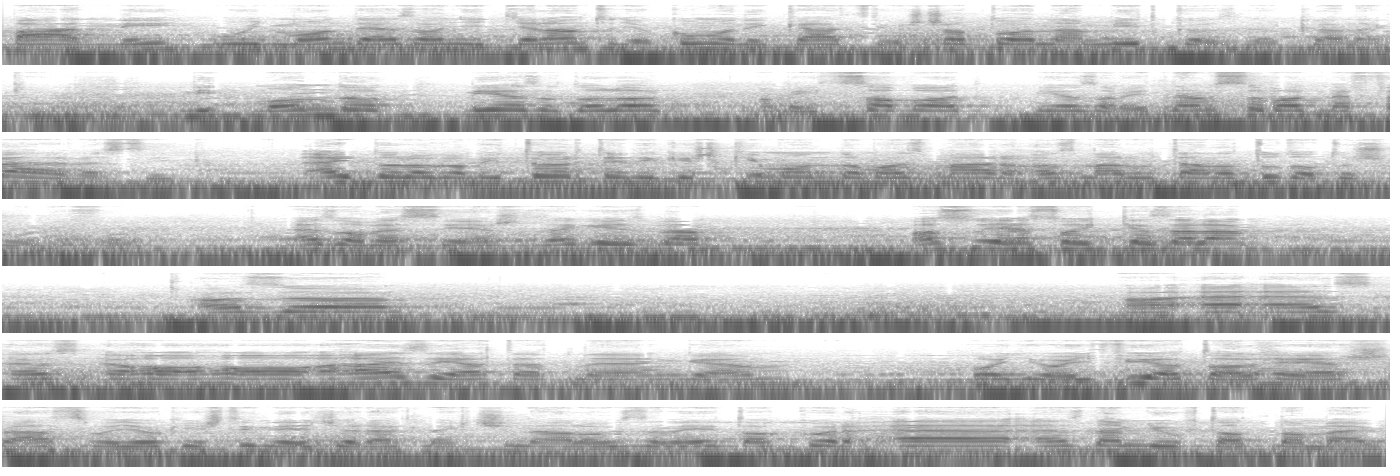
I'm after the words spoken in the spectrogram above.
bánni, úgymond, ez annyit jelent, hogy a kommunikációs csatornán mit közlök le neki. Mit mondok, mi az a dolog, amit szabad, mi az, amit nem szabad, mert felveszik. Egy dolog, ami történik és kimondom, az már, az már utána tudatosulni fog. Ez a veszélyes az egészben. Az, hogy ezt hogy kezelem, az... Ha ez, ez, ha, ha, ha ez éltetne engem, hogy, hogy fiatal helyes srác vagyok és tinédzsereknek csinálok zenét, akkor e, ez nem nyugtatna meg,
